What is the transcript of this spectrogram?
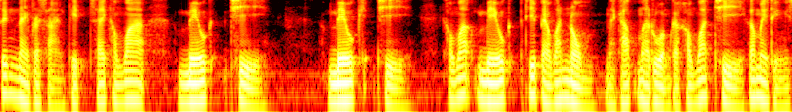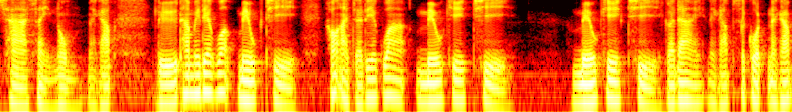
ซึ่งในภาษาอังกฤษใช้คำว่า milk tea milk tea คำว่า milk ที่แปลว่านมนะครับมารวมกับคำว่า tea ก็หมายถึงชาใส่นมนะครับหรือถ้าไม่เรียกว่า milk tea เขาอาจจะเรียกว่า milky tea milky tea ก็ได้นะครับสะกดนะครับ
